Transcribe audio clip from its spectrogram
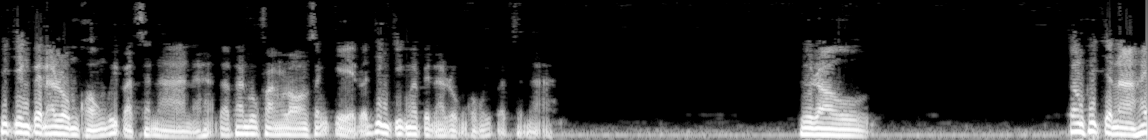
ที่จริงเป็นอารมณ์ของวิปัสสนานะฮะแต่ท่านผู้ฟังลองสังเกตว่าจริง ๆ มันเป็นอารมณ์ของวิปัสสนา คือเราต้องพิจารณาให้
